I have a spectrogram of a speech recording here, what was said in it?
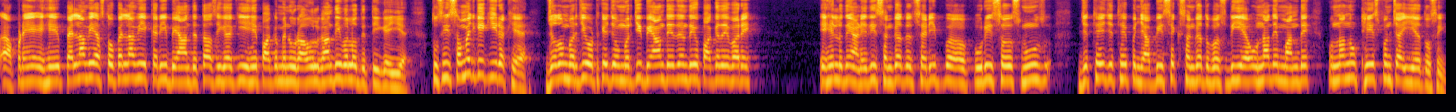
ਆਪਣੇ ਇਹ ਪਹਿਲਾਂ ਵੀ ਇਸ ਤੋਂ ਪਹਿਲਾਂ ਵੀ ਇੱਕ ਵਾਰੀ ਬਿਆਨ ਦਿੱਤਾ ਸੀਗਾ ਕਿ ਇਹ ਪੱਗ ਮੈਨੂੰ ਰਾਹੁਲ ਗਾਂਧੀ ਵੱਲੋਂ ਦਿੱਤੀ ਗਈ ਹੈ। ਤੁਸੀਂ ਸਮਝ ਕੇ ਕੀ ਰੱਖਿਆ ਜਦੋਂ ਮਰਜ਼ੀ ਉੱਠ ਕੇ ਜੋ ਮਰਜ਼ੀ ਬਿਆਨ ਦੇ ਦਿੰਦੇ ਹੋ ਪੱਗ ਦੇ ਬਾਰੇ। ਇਹ ਲੁਧਿਆਣੇ ਦੀ ਸੰਗਤ ਸਰੀ ਪੂਰੀ ਸੋ, ਸਮੂਹ, ਜਿੱਥੇ ਜਿੱਥੇ ਪੰਜਾਬੀ ਸਿੱਖ ਸੰਗਤ ਵਸਦੀ ਹੈ, ਉਹਨਾਂ ਦੇ ਮਨ ਦੇ, ਉਹਨਾਂ ਨੂੰ ਠੇਸ ਪਹੁੰਚਾਈ ਹੈ ਤੁਸੀਂ।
